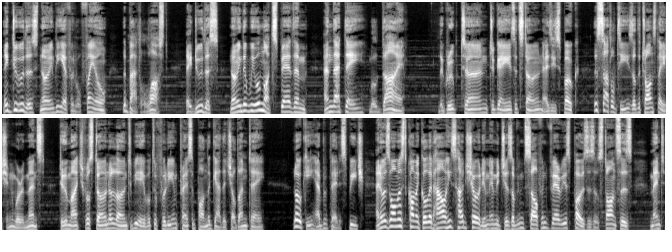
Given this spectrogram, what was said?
They do this knowing the effort will fail, the battle lost. They do this knowing that we will not spare them, and that they will die. The group turned to gaze at Stone as he spoke. The subtleties of the translation were immense, too much for Stone alone to be able to fully impress upon the gathered Chaldante. Loki had prepared a speech, and it was almost comical at how his HUD showed him images of himself in various poses or stances, meant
